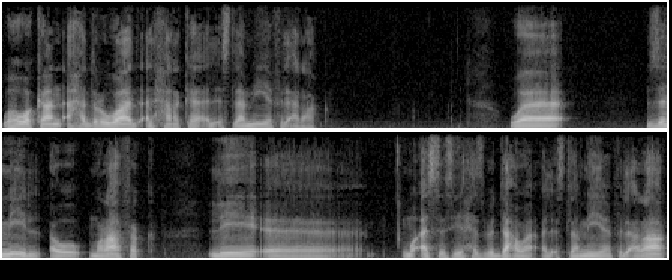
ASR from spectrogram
وهو كان أحد رواد الحركة الإسلامية في العراق. وزميل أو مرافق لمؤسسي حزب الدعوة الإسلامية في العراق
